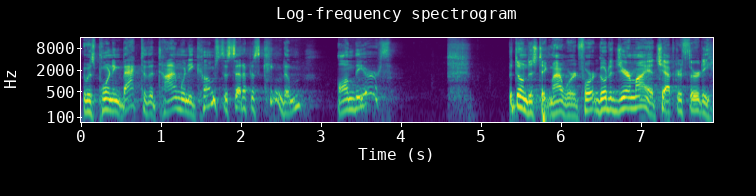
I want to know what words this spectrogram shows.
It was pointing back to the time when he comes to set up his kingdom on the earth. But don't just take my word for it. Go to Jeremiah chapter 30.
